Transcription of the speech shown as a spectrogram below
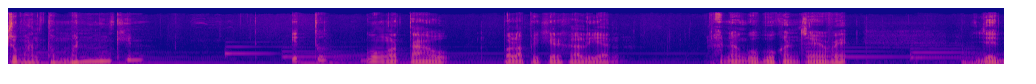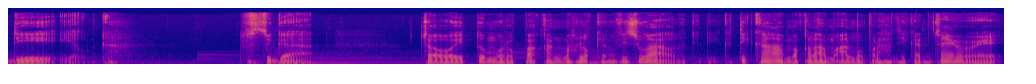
cuman teman mungkin itu gue nggak tahu pola pikir kalian karena gue bukan cewek jadi ya udah terus juga cowok itu merupakan makhluk yang visual. Jadi ketika lama kelamaan memperhatikan cewek,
